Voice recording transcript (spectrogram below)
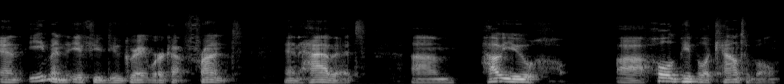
And even if you do great work up front and have it, um, how you uh, hold people accountable,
